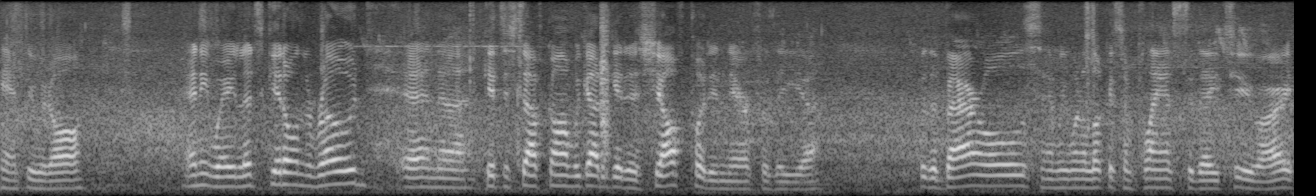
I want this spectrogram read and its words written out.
Can't do it all. Anyway, let's get on the road and uh, get the stuff going. We got to get a shelf put in there for the uh, for the barrels and we want to look at some plants today too all right?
